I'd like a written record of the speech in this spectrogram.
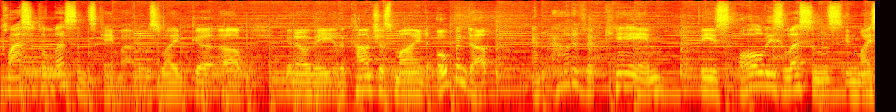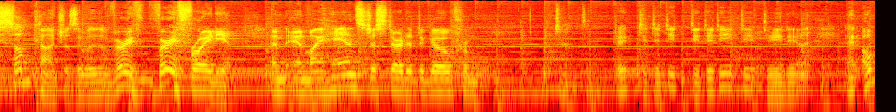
classical lessons came out. It was like, uh, you know, the, the conscious mind opened up, and out of it came these all these lessons in my subconscious. It was very, very Freudian, and and my hands just started to go from. And oh,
